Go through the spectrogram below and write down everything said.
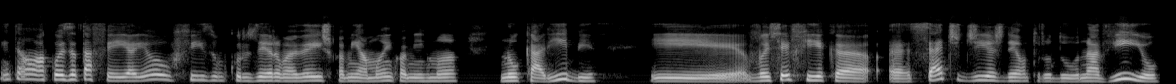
Então a coisa tá feia. Eu fiz um cruzeiro uma vez com a minha mãe, com a minha irmã no Caribe e você fica é, sete dias dentro do navio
